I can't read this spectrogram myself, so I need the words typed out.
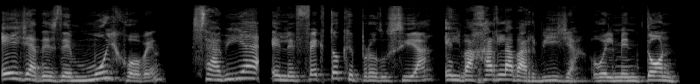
Ella desde muy joven sabía el efecto que producía el bajar la barbilla o el mentón.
